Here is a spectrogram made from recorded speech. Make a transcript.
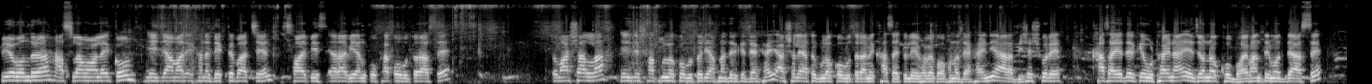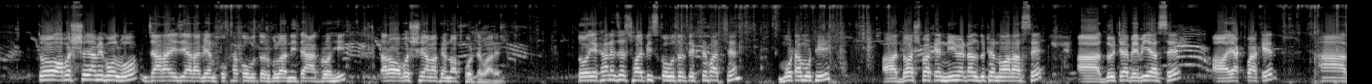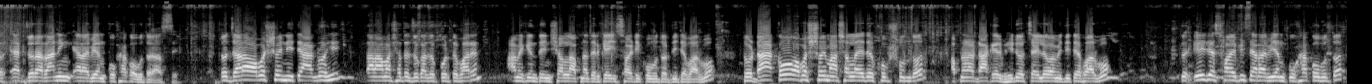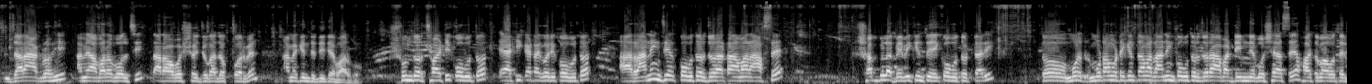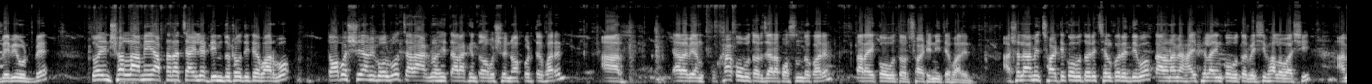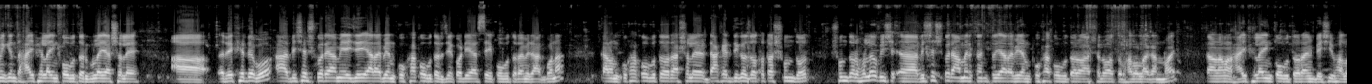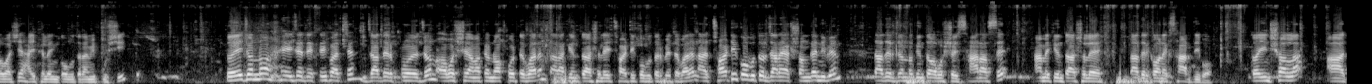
প্রিয় বন্ধুরা, আসসালামু আলাইকুম। এই যে আমার এখানে দেখতে পাচ্ছেন, ছয় পিস অ্যারাবিয়ান কোখা কবুতর আছে। তো মাশাল্লাহ এই যে সবগুলো কবুতরই আপনাদেরকে দেখাই। আসলে এতগুলো কবুতর আমি খাঁচায় তুলে এভাবে কখনো দেখাইনি, আর বিশেষ করে খাঁচায় এদেরকে উঠাই না এই জন্য খুব ভয়ভ্রান্তির মধ্যে আছে। তো অবশ্যই আমি বলব, যারা এই যে অ্যারাবিয়ান কোখা কবুতরগুলো নিতে আগ্রহী, তারা অবশ্যই আমাকে নক করতে পারেন। তো এখানে যে ছয় পিস কবুতর দেখতে পাচ্ছেন, মোটামুটি দশ পাকের নিউ মেটাল দুটো নর আছে দুইটা বেবি আছে এক পাকের আর এক জোড়া রানিং অ্যারাবিয়ান কোখা কবুতর আছে। তো যারা অবশ্যই নিতে আগ্রহী, তারা আমার সাথে যোগাযোগ করতে পারেন। আমি কিন্তু ইনশাল্লাহ আপনাদেরকে এই ছয়টি কবুতর দিতে পারব। তো ডাকও অবশ্যই মাসাল্লাহ এদের খুব সুন্দর। আপনারা ডাকের ভিডিও চাইলেও আমি দিতে পারব। তো এই যে ছয় পিস অ্যারাবিয়ান কোখা কবুতর যারা আগ্রহী, আমি আবারও বলছি, তারা অবশ্যই যোগাযোগ করবেন। আমি কিন্তু দিতে পারব। সুন্দর ছয়টি কবুতর, একই ক্যাটাগরি কবুতর। আর রানিং যে কবুতর জোড়াটা আমার আছে, সবগুলো বেবি কিন্তু এই কবুতরটারই। তো মোটামুটি কিন্তু আমার রানিং কবুতর জোড়া আবার ডিম নিয়ে বসে আছে, হয়তো বা ওদের বেবি উঠবে। তো ইনশাল্লাহ আমি আপনারা চাইলে ডিম দুটো দিতে পারব। তো অবশ্যই আমি বলব, যারা আগ্রহী তারা কিন্তু অবশ্যই নক করতে পারেন। আর অ্যারাবিয়ান কুখা কবুতর যারা পছন্দ করেন, তারা এই কবুতর ছয়টি নিতে পারেন। আসলে আমি ছয়টি কবুতরই সেল করে দিব, কারণ আমি হাই ফ্লাইং কবুতর বেশি ভালোবাসি। আমি কিন্তু হাই ফ্লাইং কবুতরগুলোই আসলে রেখে দেবো। আর বিশেষ করে আমি এই যে অ্যারাবিয়ান কোখা কবুতর যে কটি আছে, এই কবুতর আমি রাখব না। কারণ কোখা কবুতর আসলে ডাকের দিকে যতটা সুন্দর সুন্দর হলেও বিশেষ করে আমার কিন্তু অ্যারাবিয়ান কোখা কবুতর আসলে অত ভালো লাগার নয়। কারণ আমার হাই ফ্লাইং কবুতর আমি বেশি ভালোবাসি হাই ফ্লাইং কবুতর আমি পুষি। তো এই জন্য এই যে দেখতেই পাচ্ছেন, যাদের প্রয়োজন অবশ্যই আমাকে নক করতে পারেন। তারা কিন্তু আসলে এই ছয়টি কবুতর পেতে পারেন। আর ছয়টি কবুতর যারা একসঙ্গে নেবেন, তাদের জন্য কিন্তু অবশ্যই ছাড় আছে। আমি কিন্তু আসলে তাদেরকে অনেক ছাড় দিব। তো ইনশাল্লাহ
